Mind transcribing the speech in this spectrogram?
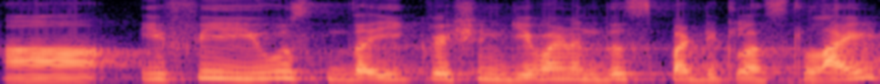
uh, if we use the equation given in this particular slide,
